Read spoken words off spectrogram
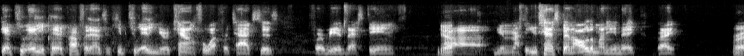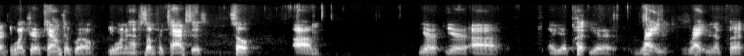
get 280, pay your car finance, and keep 280 in your account for what? For taxes, for reinvesting. Yeah. Uh, you're not you can't spend all the money you make, right? Right. You want your account to grow. You want to have some for taxes. So um you're uh your put your writing writing the put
